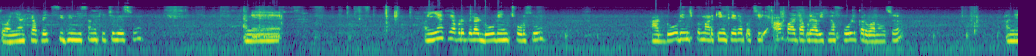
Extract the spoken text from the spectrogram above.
તો અહીંયાથી આપણે એક સીધી નિશાન ખીચી લઈશું. અને અહીંયાથી આપણે પહેલાં દોઢ ઇંચ છોડશું. આ દોઢ ઇંચ પર માર્કિંગ કર્યા પછી આ પાર્ટ આપણે આવી રીતના ફોલ્ડ કરવાનો છે. અને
